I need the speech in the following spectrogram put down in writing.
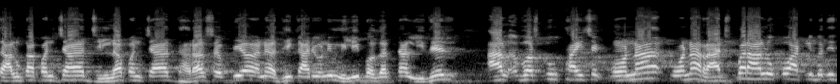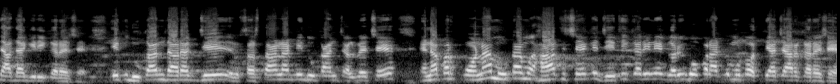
તાલુકા પંચાયત, જિલ્લા પંચાયત, ધારાસભ્ય અને અધિકારીઓની મિલીભગતના લીધે જ આ વસ્તુ થાય છે, કોના કોના રાજ પર આ લોકો આટલી બધી દાદાગીરી કરે છે? એક દુકાનધારક જે સસ્તા અનાજની દુકાન ચલાવે છે, એના પર કોના મોટા હાથ છે કે જેથી કરીને ગરીબો પર આટલો મોટો અત્યાચાર કરે છે?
